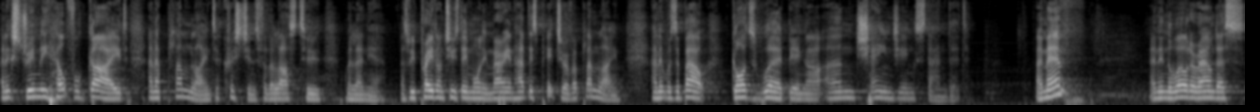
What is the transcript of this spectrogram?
an extremely helpful guide and a plumb line to Christians for the last two millennia. As we prayed on Tuesday morning, Marion had this picture of a plumb line, and it was about God's word being our unchanging standard. Amen? And in the world around us,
